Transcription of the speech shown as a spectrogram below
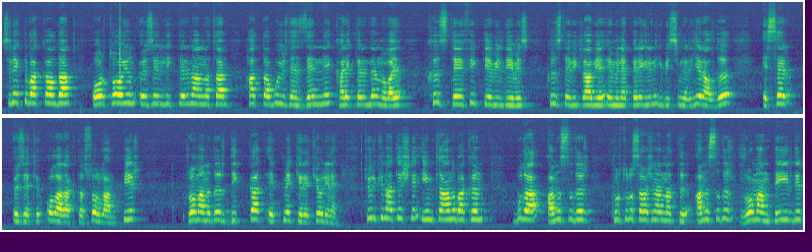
Sinekli Bakkal'da orta oyun özelliklerini anlatan hatta bu yüzden Zenni karakterinden dolayı Kız Tevfik diye bildiğimiz Kız Tevfik, Rabia, Emine, Peregrini gibi isimlerin yer aldığı eser özeti olarak da sorulan bir romanıdır. Dikkat etmek gerekiyor yine. Türk'ün Ateşle imtihanı bakın. Bu da anısıdır. Kurtuluş Savaşı'nı anlattığı anısıdır. Roman değildir.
